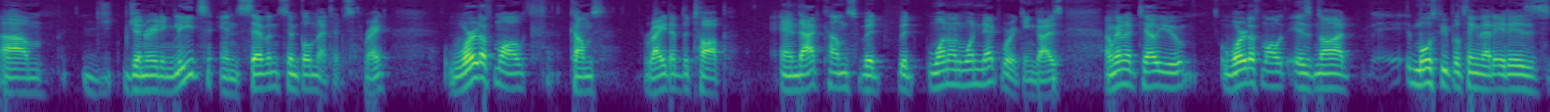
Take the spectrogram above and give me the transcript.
Um, g- generating leads in seven simple methods, right? Word of mouth comes right at the top, and that comes with, with one-on-one networking, guys. I'm gonna tell you, word of mouth is not. Most people think that it is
